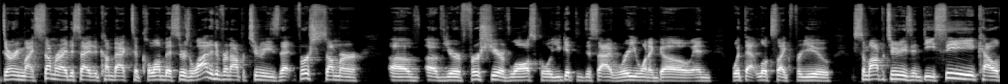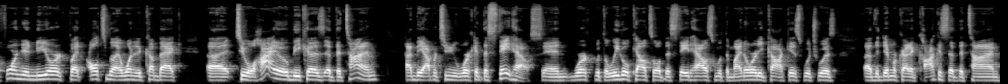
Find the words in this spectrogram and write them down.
During my summer, I decided to come back to Columbus. There's a lot of different opportunities that first summer of, of your first year of law school, you get to decide where you want to go and what that looks like for you. Some opportunities in DC, California, New York, but ultimately I wanted to come back uh, to Ohio because at the time had the opportunity to work at the State House and work with the legal counsel at the State House with the Minority Caucus, which was uh, the Democratic caucus at the time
